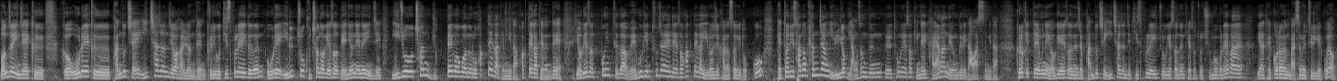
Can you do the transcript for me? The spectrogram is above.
먼저 이제 그, 그 올해 그 반도체 2차 전지와 관련된 그리고 디스플레이 등은 올해 1조 9천억에서 내년에는 이제 2조 1,600억 원으로 확대가 됩니다. 확대가 되는데 여기에서 포인트가 외국인 투자에 대해서 확대가 이루어질 가능성이 높고 배터리 산업 현장 인력 양성 등을 통해서 굉장히 다양한 내용들이 나왔습니다. 그렇기 때문에 여기에서는 반도체 2차 전지 디스플레이 쪽에서는 계속 좀 주목을 해봐야 될 거라는 말씀을 드리겠고요.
